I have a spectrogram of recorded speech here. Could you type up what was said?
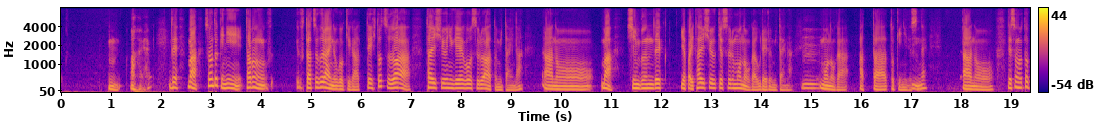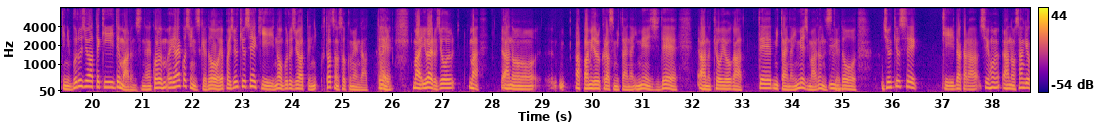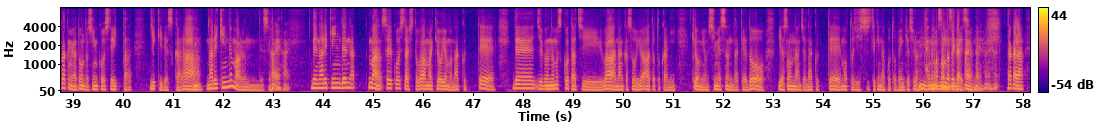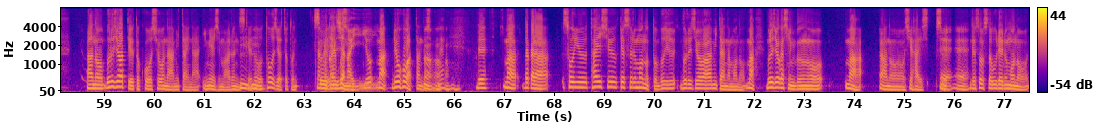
うん、あはいはい。でまあその時に多分ふ2つぐらいの動きがあって1つは大衆に迎合するアートみたいなあのーまあ新聞でやっぱり大衆受けするものが売れるみたいなうん。ものがあった時にですね、あのでその時にブルジョワ的でもあるんですね。これややこしいんですけどやっぱり19世紀のブルジョワって2つの側面があって、はい。いまあ、いわゆる上、まあ、あのアッパーミドルクラスみたいなイメージであの教養があってみたいなイメージもあるんですけど、19世紀だから資本あの産業革命がどんどん進行していった時期ですから、うん。成金でもあるんですよね。はいはい。で成金でな、まあ、成功した人はあまり教養もなくってで自分の息子たちはなんかそういうアートとかに興味を示すんだけどいやそんなんじゃなくってもっと実質的なことを勉強しろみたいな、まあ、そんな世界ですよね。だからあのブルジョワっていうと高尚なみたいなイメージもあるんですけど、うん。うん当時はちょっとなんかそういう感じじゃない。ややこしよまあ両方あったんでしょうね。うんうんうん。でまあだからそういう大衆受けするものとブルジョブルジョワみたいなものまあブルジョワが新聞をまあ、あの支配する、えええでそうすると売れるもの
